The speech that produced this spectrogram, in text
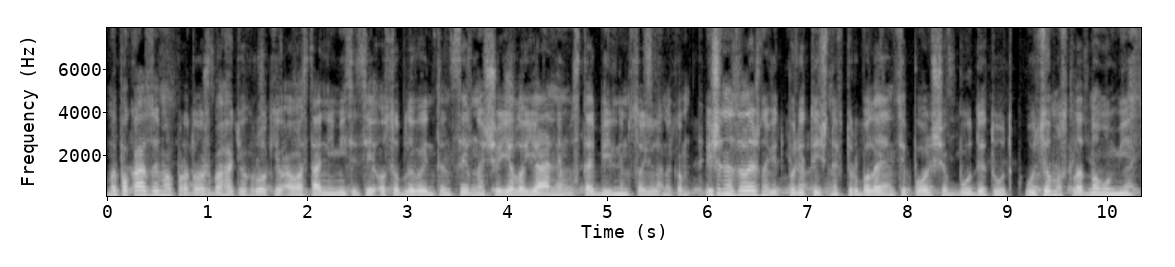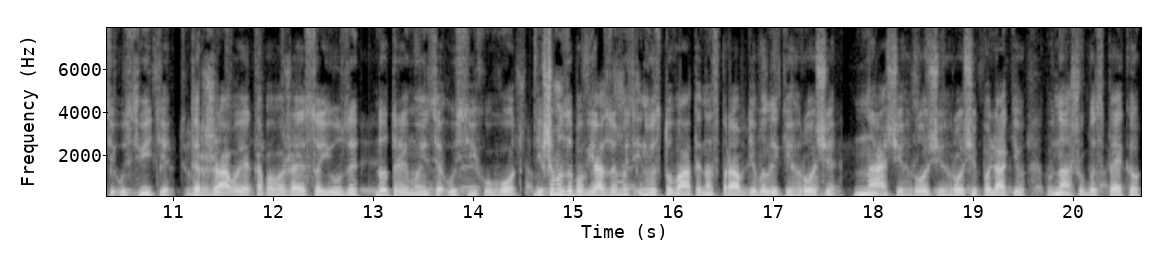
Ми показуємо впродовж багатьох років, а в останні місяці особливо інтенсивно, що є лояльним стабільним союзником, і що незалежно від політичних турбуленцій, Польща буде тут, у цьому складному місці у світі, державою, яка поважає союзи, дотримується усіх угод. Якщо ми зобов'язуємось інвестувати насправді великі гроші, наші гроші, гроші поляків в нашу безпеку,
